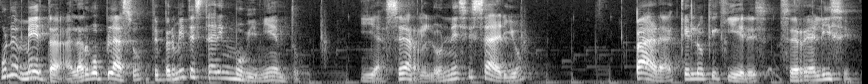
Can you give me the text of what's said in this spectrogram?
Una meta a largo plazo te permite estar en movimiento y hacer lo necesario para que lo que quieres se realice.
